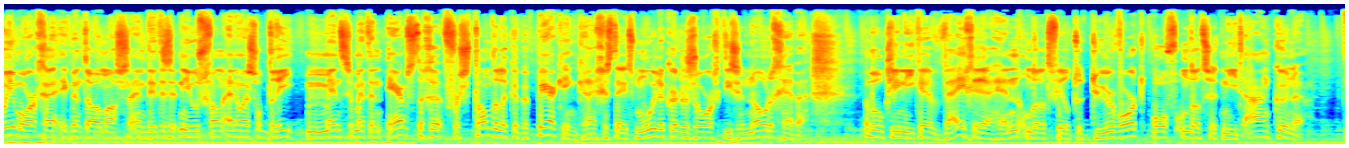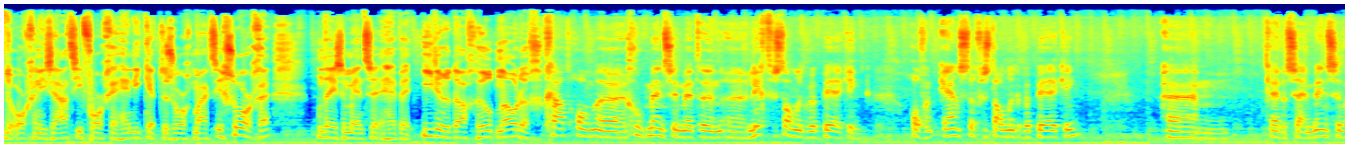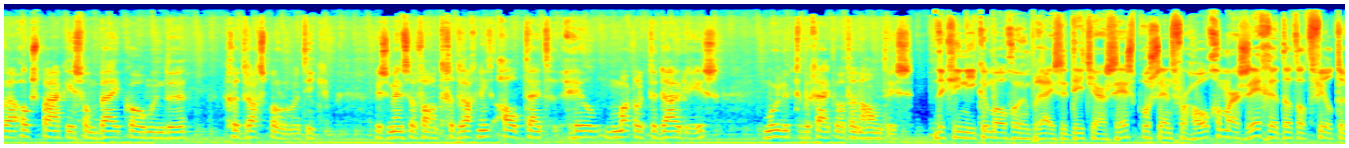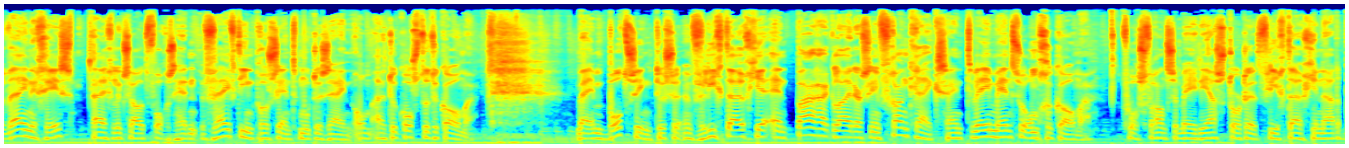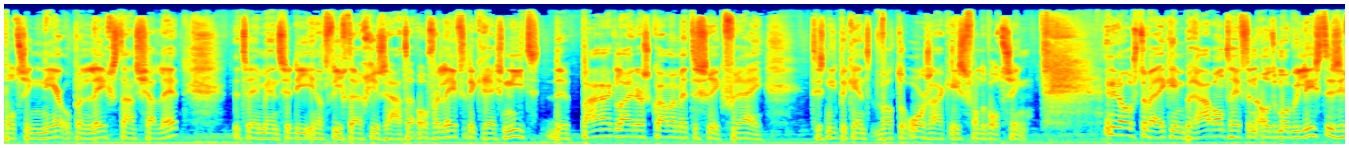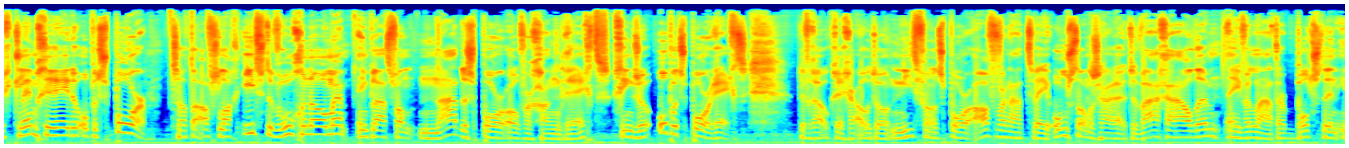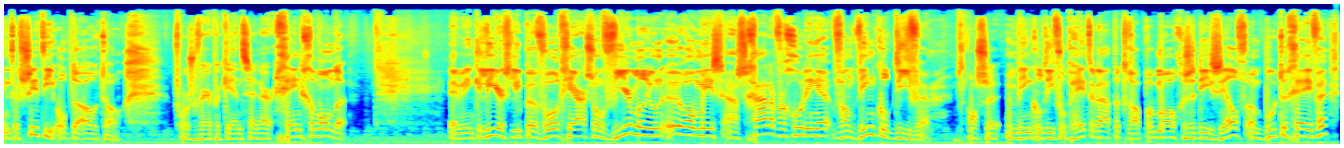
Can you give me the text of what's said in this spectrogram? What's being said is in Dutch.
Goedemorgen, ik ben Thomas en dit is het nieuws van NOS op 3. Mensen met een ernstige verstandelijke beperking krijgen steeds moeilijker de zorg die ze nodig hebben. Een boel klinieken weigeren hen omdat het veel te duur wordt of omdat ze het niet aankunnen. De organisatie voor gehandicaptenzorg maakt zich zorgen. Want deze mensen hebben iedere dag hulp nodig. Het gaat om een groep mensen met een uh, licht verstandelijke beperking of een ernstig verstandelijke beperking. Um, en dat zijn mensen waar ook sprake is van bijkomende gedragsproblematiek. Dus mensen waarvan het gedrag niet altijd heel makkelijk te duiden is. Moeilijk te begrijpen wat er aan de hand is. De klinieken mogen hun prijzen dit jaar 6% verhogen... maar zeggen dat dat veel te weinig is. Eigenlijk zou het volgens hen 15% moeten zijn om uit de kosten te komen. Bij een botsing tussen een vliegtuigje en paragliders in Frankrijk... zijn twee mensen omgekomen. Volgens Franse media stortte het vliegtuigje na de botsing neer op een leegstaand chalet. De twee mensen die in dat vliegtuigje zaten overleefden de crash niet. De paragliders kwamen met de schrik vrij. Het is niet bekend wat de oorzaak is van de botsing. In Oosterwijk in Brabant heeft een automobiliste zich klemgereden op het spoor. Ze had de afslag iets te vroeg genomen. In plaats van na de spoorovergang rechts ging ze op het spoor rechts. De vrouw kreeg haar auto niet van het spoor af... waarna twee omstanders haar uit de wagen haalden. Even later botste een Intercity op de auto. Voor zover bekend zijn er geen gewonden. En winkeliers liepen vorig jaar zo'n 4 miljoen euro mis aan schadevergoedingen van winkeldieven. Als ze een winkeldief op heterdaad betrappen, mogen ze die zelf een boete geven.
